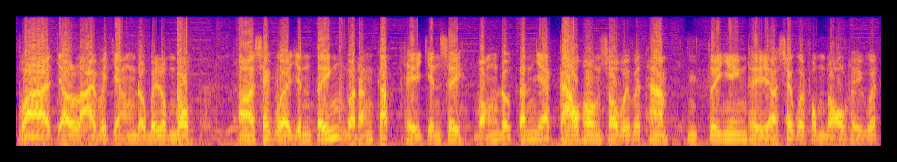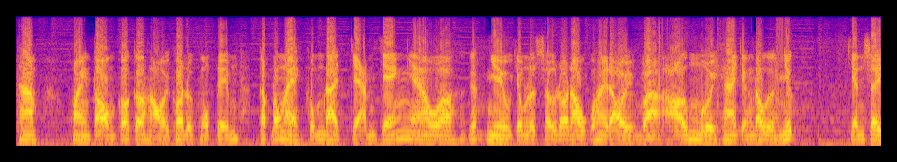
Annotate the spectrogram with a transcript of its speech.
và trở lại với trận derby London. À, xét về danh tiếng và đẳng cấp thì Chelsea vẫn được đánh giá cao hơn so với West Ham. Tuy nhiên thì à, xét về phong độ thì West Ham hoàn toàn có cơ hội có được một điểm. Cặp đấu này cũng đã chạm trán nhau à, rất nhiều trong lịch sử đối đầu của hai đội và ở 12 trận đấu gần nhất Chelsea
